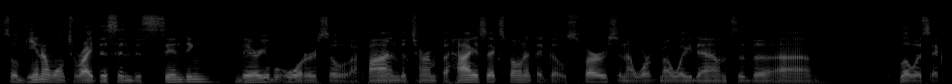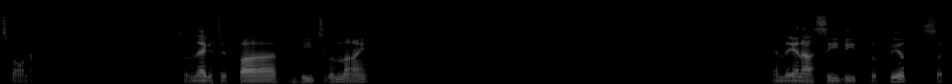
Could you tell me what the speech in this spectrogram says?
So again, I want to write this in descending variable order. So I find the term with the highest exponent that goes first, and I work my way down to the uh, lowest exponent. So negative 5 v to the ninth. And then I see v to the fifth, so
